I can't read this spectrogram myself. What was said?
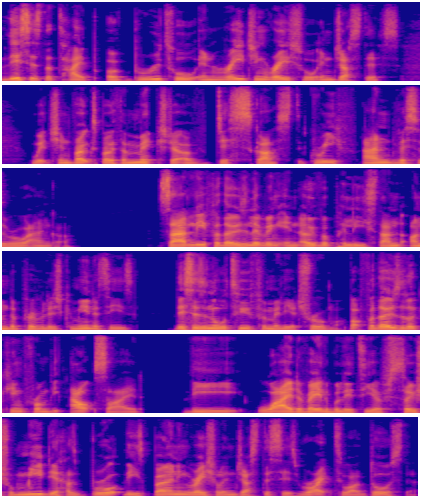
This is the type of brutal, enraging racial injustice which invokes both a mixture of disgust, grief, and visceral anger. Sadly, for those living in over policed and underprivileged communities, this is an all too familiar trauma. But for those looking from the outside, the wide availability of social media has brought these burning racial injustices right to our doorstep.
